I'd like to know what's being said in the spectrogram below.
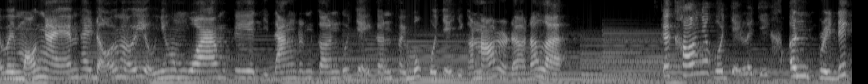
tại vì mỗi ngày em thay đổi mà, ví dụ như hôm qua, hôm kia chị đăng trên kênh của chị, kênh facebook của chị chị có nói rồi đó đó là cái khó nhất của chị là chị unpredict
